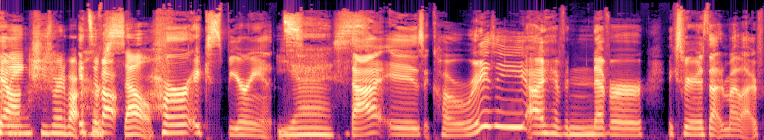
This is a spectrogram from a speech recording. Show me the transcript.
Yeah. She's worried about It's herself. about her experience. Yes. That is crazy. I have never experienced that in my life.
